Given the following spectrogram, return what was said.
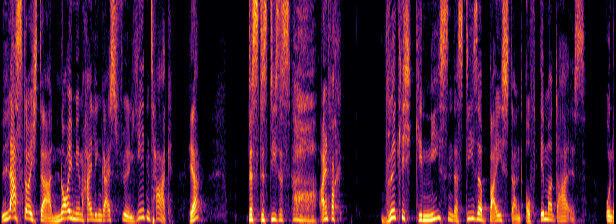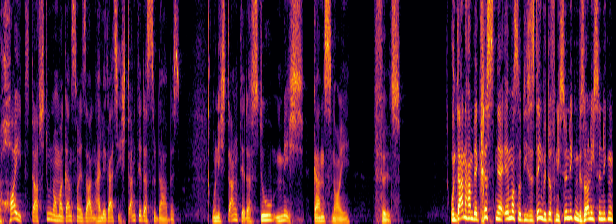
Lasst euch da neu mit dem Heiligen Geist füllen, jeden Tag. Ja? Das, das, dieses oh, einfach wirklich genießen, dass dieser Beistand auf immer da ist. Und heute darfst du nochmal ganz neu sagen, Heiliger Geist, ich danke dir, dass du da bist. Und ich danke dir, dass du mich ganz neu füllst. Und dann haben wir Christen ja immer so dieses Ding, wir dürfen nicht sündigen, wir sollen nicht sündigen,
